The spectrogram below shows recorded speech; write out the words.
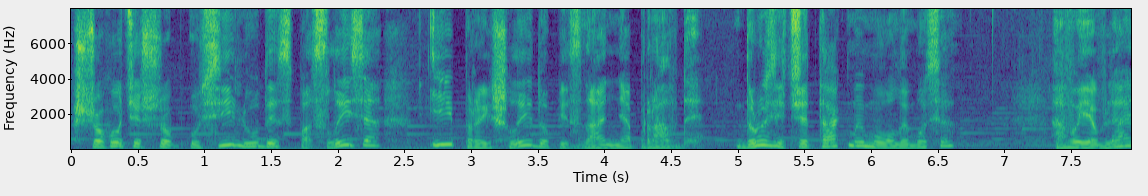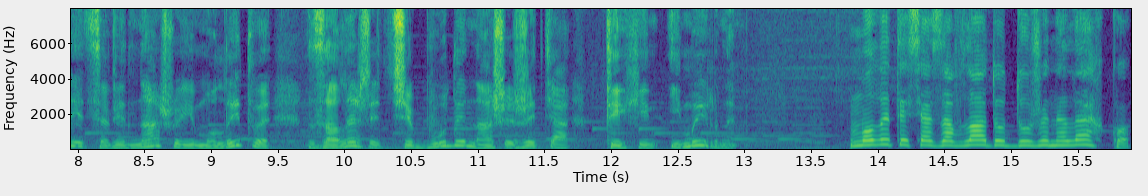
що хоче, щоб усі люди спаслися і прийшли до пізнання правди. Друзі, чи так ми молимося? А виявляється, від нашої молитви залежить, чи буде наше життя тихим і мирним. Молитися за владу дуже нелегко,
